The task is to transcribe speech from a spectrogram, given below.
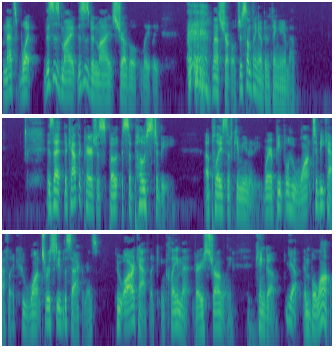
And that's what this is my this has been my struggle lately. Not struggle, just something I've been thinking about. Is that the Catholic parish is suppo- supposed to be a place of community where people who want to be Catholic, who want to receive the sacraments, who are Catholic and claim that very strongly, can go yeah and belong,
